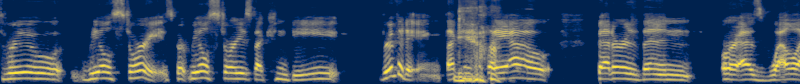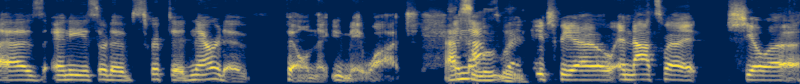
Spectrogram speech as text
through real stories, but real stories that can be riveting, that can yeah. play out better than or as well as any sort of scripted narrative film that you may watch. Absolutely. And that's what HBO and that's what Sheila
